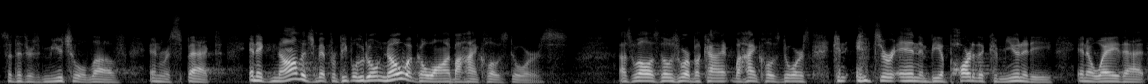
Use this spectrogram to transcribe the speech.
so that there's mutual love and respect and acknowledgement for people who don't know what go on behind closed doors as well as those who are behind, closed doors can enter in and be a part of the community in a way that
